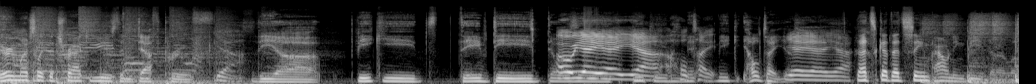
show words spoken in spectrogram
Very much like the track you used in Death Proof. Yeah. The uh, Beaky, Dave Dee. Dozy, Oh, yeah, yeah, yeah. Beaky, Hold tight. Beaky- hold tight. Yes. Yeah, yeah, yeah. That's got that same pounding beat that I love.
